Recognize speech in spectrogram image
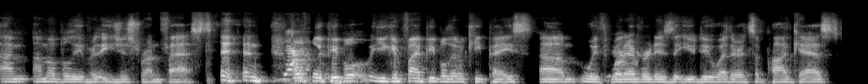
I'm I'm a believer that you just run fast, and Yeah. hopefully people you can find people that'll keep pace um, with Yeah. whatever it is that you do, whether it's a podcast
